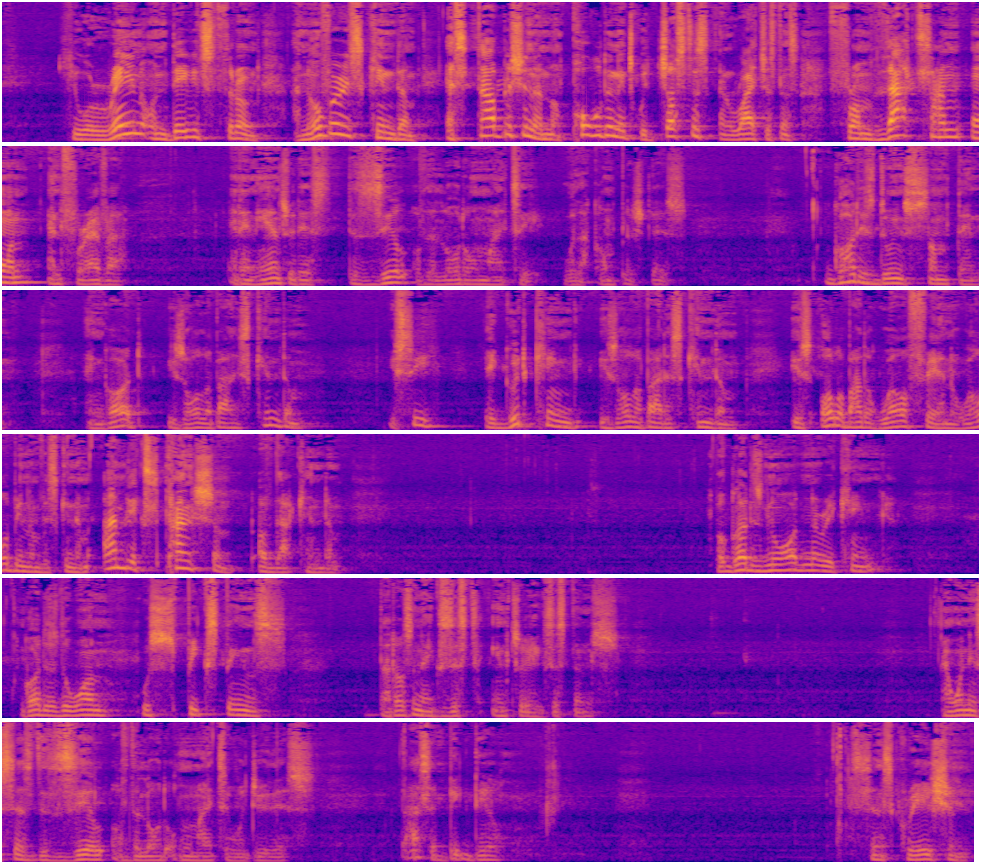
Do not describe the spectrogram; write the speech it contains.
he will reign on David's throne and over his kingdom, establishing and upholding it with justice and righteousness from that time on and forever. And then he ends with this the zeal of the Lord Almighty will accomplish this. God is doing something, and God is all about his kingdom. You see, a good king is all about his kingdom, is all about the welfare and the well being of his kingdom and the expansion of that kingdom. But God is no ordinary king. God is the one who speaks things that doesn't exist into existence. And when he says the zeal of the Lord Almighty will do this, that's a big deal. Since creation,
